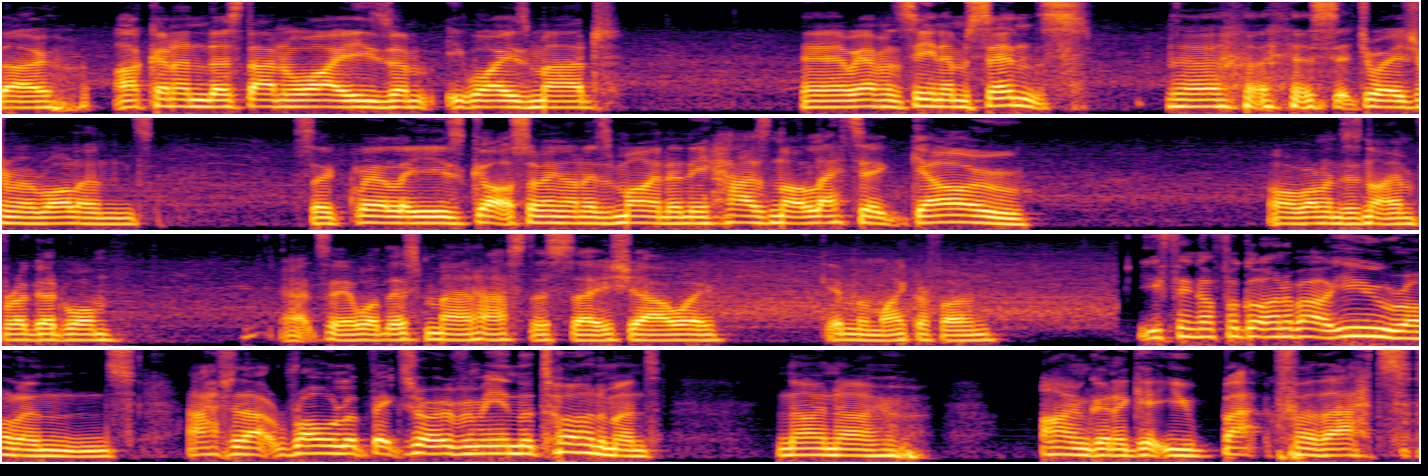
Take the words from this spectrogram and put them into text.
Though, I can understand why he's, um, why he's mad. Yeah, we haven't seen him since uh, situation with Rollins. So clearly he's got something on his mind and he has not let it go. Oh, Rollins is not in for a good one. Let's hear what this man has to say, shall we? Give him a microphone. You think I've forgotten about you, Rollins? After that roll-up victory over me in the tournament? No, no. I'm going to get you back for that.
